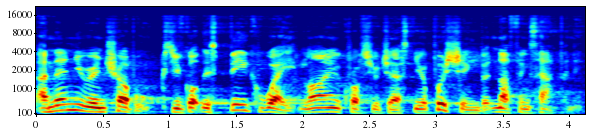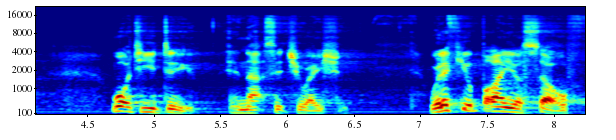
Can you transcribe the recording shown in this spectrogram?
And then you're in trouble because you've got this big weight lying across your chest, and you're pushing, but nothing's happening. What do you do in that situation? Well, if you're by yourself,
